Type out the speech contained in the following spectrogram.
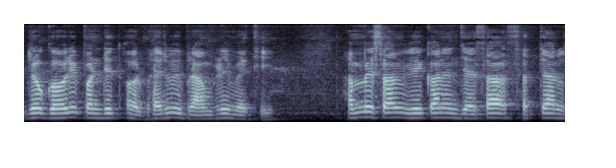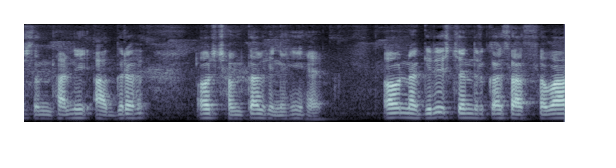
जो गौरी पंडित और भैरवी ब्राह्मणी में थी। हम में स्वामी विवेकानंद जैसा सत्यानुसंधानी आग्रह और क्षमता भी नहीं है और न गिरीश चंद्र का सा सवा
